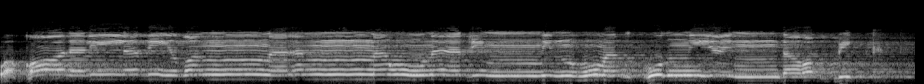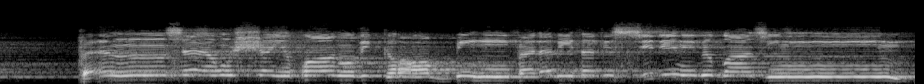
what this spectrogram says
وقال للذي ظن أنه ناج منهما اذكرني عند ربك فأنساه الشيطان ذكر ربه فلبث في السجن بضع سنين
